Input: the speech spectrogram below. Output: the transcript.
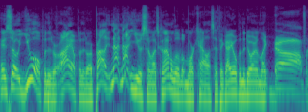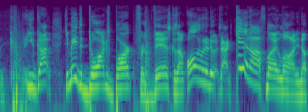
and so you open the door i open the door probably not not you so much because i'm a little bit more callous i think i open the door and i'm like ah God, you got you made the dogs bark for this because i'm all i'm going to do is ah, get off my lawn you know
